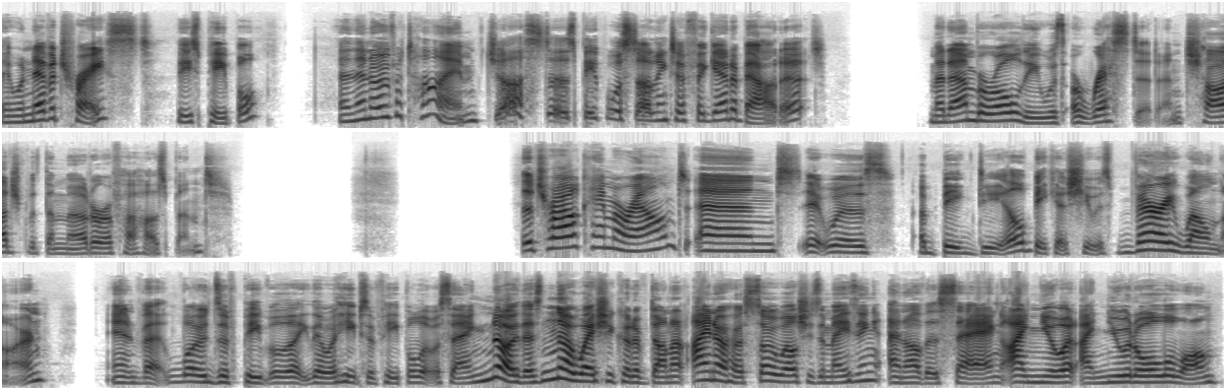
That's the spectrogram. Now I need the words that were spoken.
They were never traced, these people. And then over time, just as people were starting to forget about it, Madame Beroldy was arrested and charged with the murder of her husband. The trial came around and it was a big deal because she was very well known. In fact, loads of people, like there were heaps of people that were saying, no, there's no way she could have done it. I know her so well, she's amazing. And others saying, I knew it, I knew it all along.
